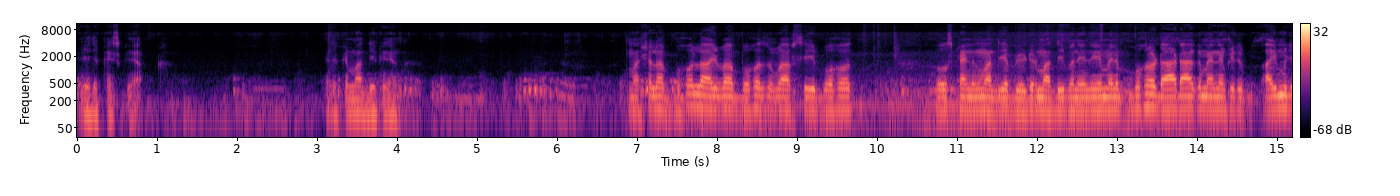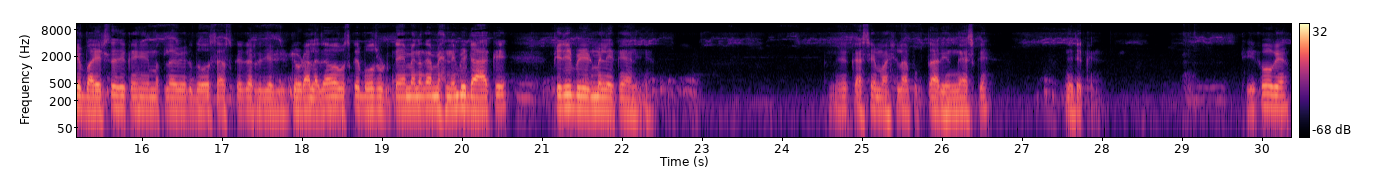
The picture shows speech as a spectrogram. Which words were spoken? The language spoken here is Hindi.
ये देखें इसकी आँख। ये देखें मादी की आँख। माशाल्लाह, बहुत लाजवाब, बहुत वापसी, बहुत बहुत स्टैंडिंग मादी है ब्रीडर मादी है मैंने बहुत डा डा के मैंने फिर आई मुझे बाहर से ही कहीं मतलब एक दोस्त है, उसके घर जोड़ा लगा हुआ, उसके बहुत उठते हैं। मैंने कहा, मैंने भी डा के फिर ही ब्रीड में लेके आनी है। देखिए कैसे? माशाल्लाह, पुख्ता रिंग है इसके। ये देखें। ठीक हो गया।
